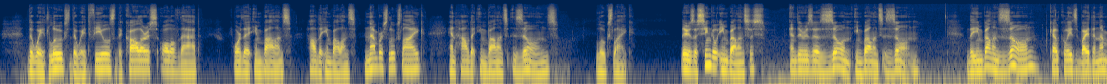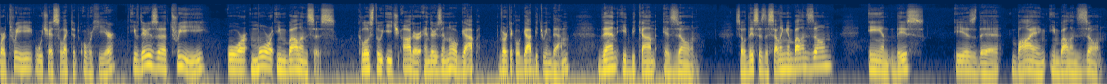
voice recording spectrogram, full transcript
the way it looks, the way it feels, the colors, all of that for the imbalance, how the imbalance numbers looks like, and how the imbalance zones looks like. There is a single imbalances and there is a zone imbalance zone. The imbalance zone calculates by the number 3 which I selected over here if there is a 3 or more imbalances close to each other and there is a no gap, vertical gap between them, then it become a zone. So this is the selling imbalance zone and this is the buying imbalance zone.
